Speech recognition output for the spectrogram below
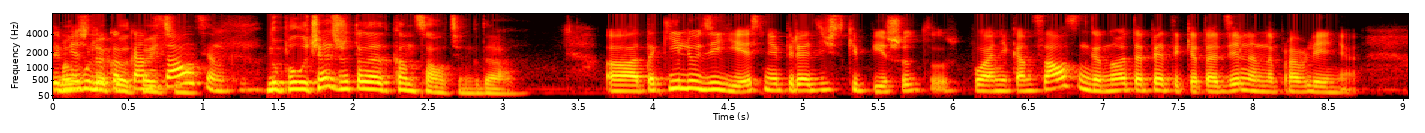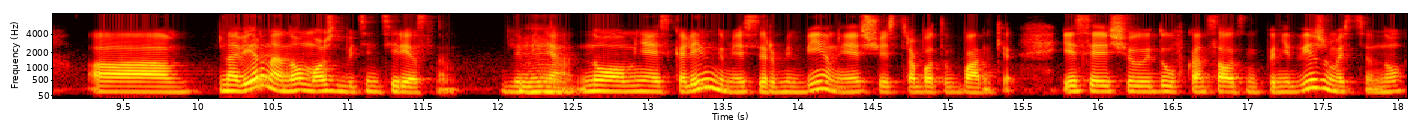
Ты имеешь в виду как куда-то пойти? консалтинг? Ну, получается, что тогда это консалтинг, да. А, Такие люди есть, мне периодически пишут в плане консалтинга, но это опять-таки это отдельное направление. А, Наверное, оно может быть интересным для Мгм. меня. Но у меня есть каливинг, у меня есть Airbnb, у меня еще есть работа в банке. Если я еще уйду в консалтинг по недвижимости, ну,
